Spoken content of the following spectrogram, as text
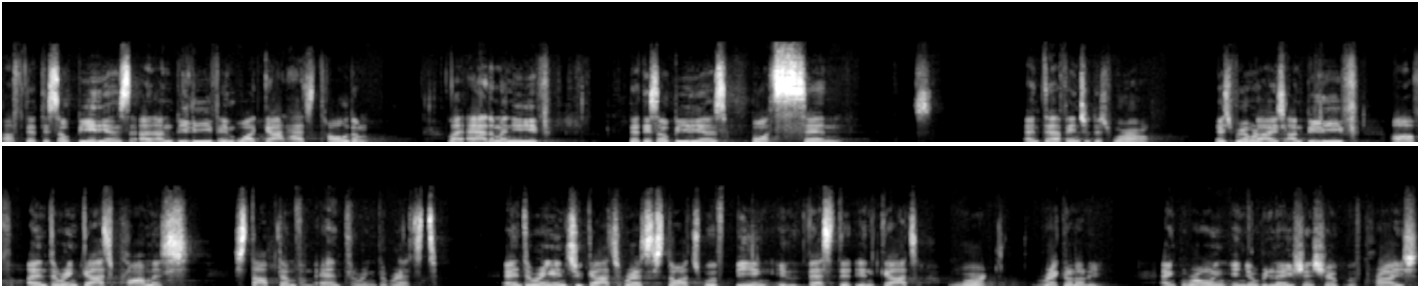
of their disobedience and unbelief in what God has told them like Adam and Eve, their disobedience brought sin and death into this world. Israelites' unbelief of entering God's promise stopped them from entering the rest. Entering into God's rest starts with being invested in God's word regularly and growing in your relationship with Christ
